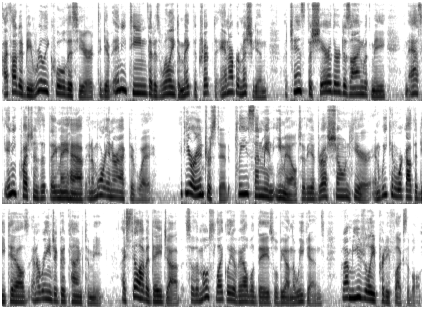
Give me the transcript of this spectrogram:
I thought it'd be really cool this year to give any team that is willing to make the trip to Ann Arbor, Michigan a chance to share their design with me and ask any questions that they may have in a more interactive way. If you are interested, please send me an email to the address shown here and we can work out the details and arrange a good time to meet. I still have a day job, so the most likely available days will be on the weekends, but I'm usually pretty flexible.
